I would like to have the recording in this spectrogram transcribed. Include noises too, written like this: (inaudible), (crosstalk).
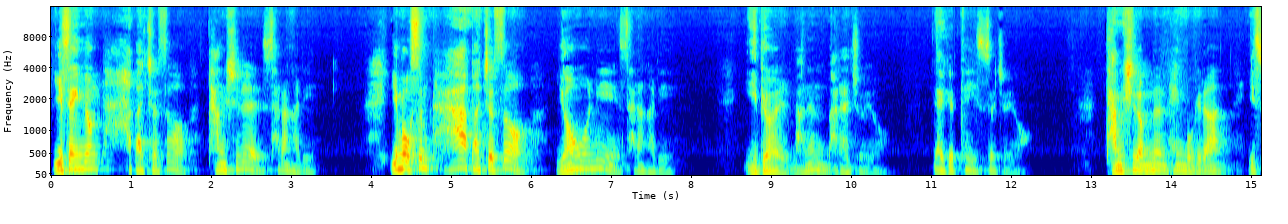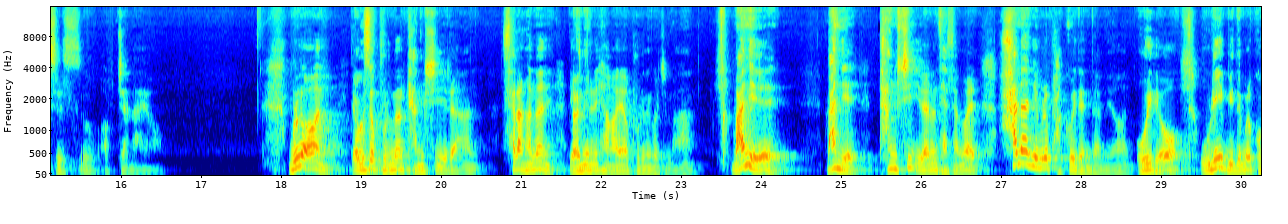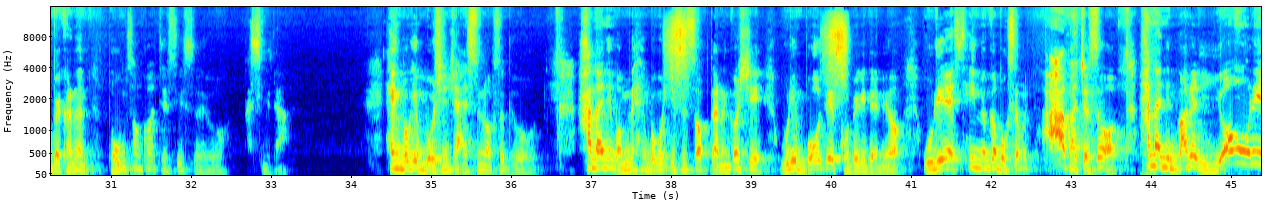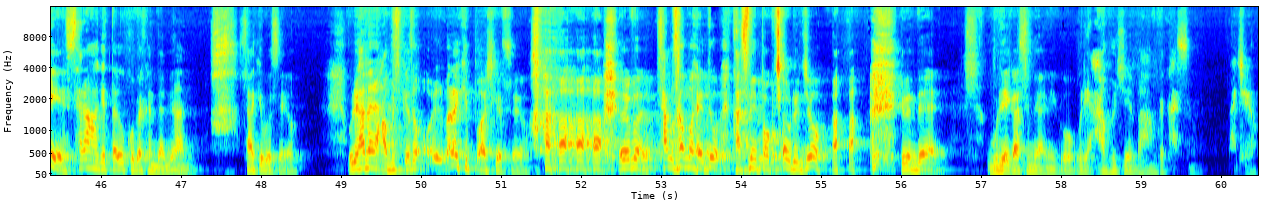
이 생명 다 바쳐서 당신을 사랑하리. 이 목숨 다 바쳐서 영원히 사랑하리. 이별만은 말아줘요. 내 곁에 있어줘요. 당신 없는 행복이란 있을 수 없잖아요. 물론 여기서 부르는 당신이란 사랑하는 연인을 향하여 부르는 거지만 만일 만일 당신이라는 대상을 하나님으로 바꾸게 된다면 오히려 우리의 믿음을 고백하는 선거가 될수 있어요. 맞습니다. 행복이 무엇인지 알 수는 없어도 하나님 없는 행복은 있을 수 없다는 것이 우리 모두의 고백이 되며 우리의 생명과 목숨을 다 바쳐서 하나님만을 영원히 사랑하겠다고 고백한다면 하, 생각해 보세요. 우리 하나님 아버지께서 얼마나 기뻐하시겠어요. (laughs) 여러분 상상만 해도 가슴이 벅차오르죠. (laughs) 그런데 우리의 가슴이 아니고 우리 아버지의 마음과 가슴 맞아요.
